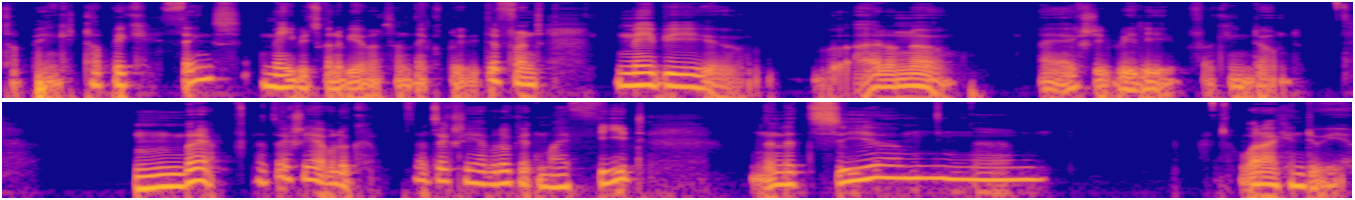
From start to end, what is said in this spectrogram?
topic topic things. Maybe it's gonna be about something completely different. Maybe uh, I don't know. I actually really fucking don't. Mm, but yeah, let's actually have a look. Let's actually have a look at my feet. And let's see um, um, what I can do here.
